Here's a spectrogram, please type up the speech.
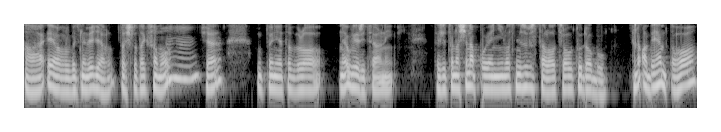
A já vůbec nevěděl, to šlo tak samo, Mhm. že? Úplně to bylo neuvěřitelné. Takže to naše napojení vlastně zůstalo celou tu dobu. No a během toho,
